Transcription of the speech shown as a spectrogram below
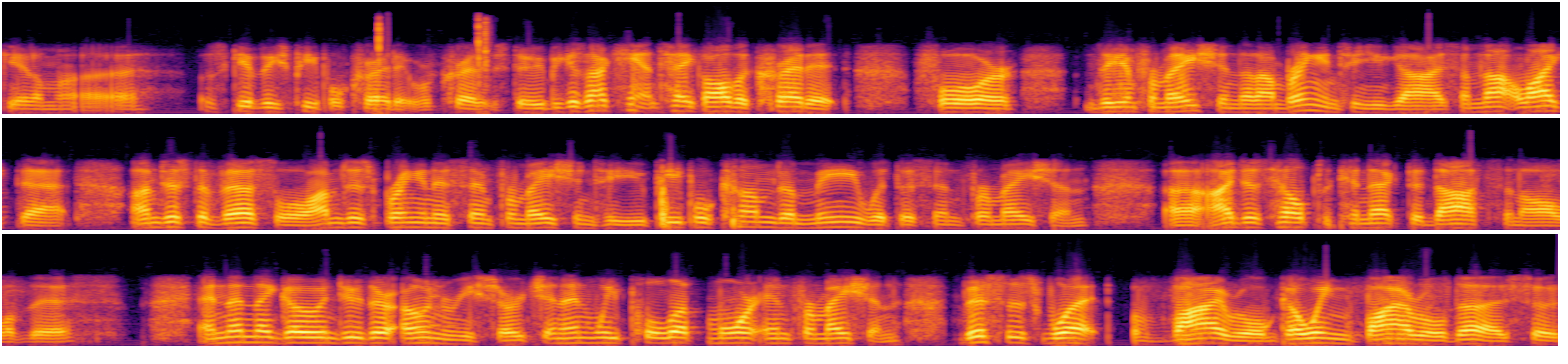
get them. Uh, let's give these people credit where credit's due because I can't take all the credit for the information that I'm bringing to you guys. I'm not like that. I'm just a vessel. I'm just bringing this information to you. People come to me with this information. Uh, I just help to connect the dots in all of this. And then they go and do their own research, and then we pull up more information. This is what viral, going viral does. So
